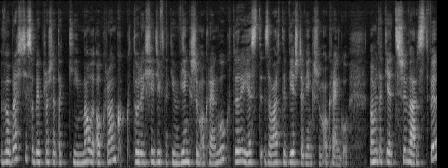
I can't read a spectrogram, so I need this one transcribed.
Wyobraźcie sobie proszę taki mały okrąg, który siedzi w takim większym okręgu, który jest zawarty w jeszcze większym okręgu. Mamy takie trzy warstwy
